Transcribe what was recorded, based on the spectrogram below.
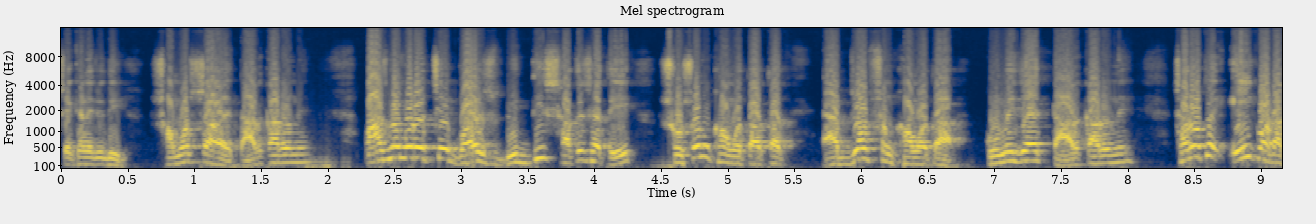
সেখানে যদি সমস্যা হয় তার কারণে। পাঁচ নম্বর হচ্ছে বয়স বৃদ্ধির সাথে সাথে শোষণ ক্ষমতা অর্থাৎ অ্যাবজর্পশন ক্ষমতা কমে যায় তার কারণে। সাধারণত এই কটা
